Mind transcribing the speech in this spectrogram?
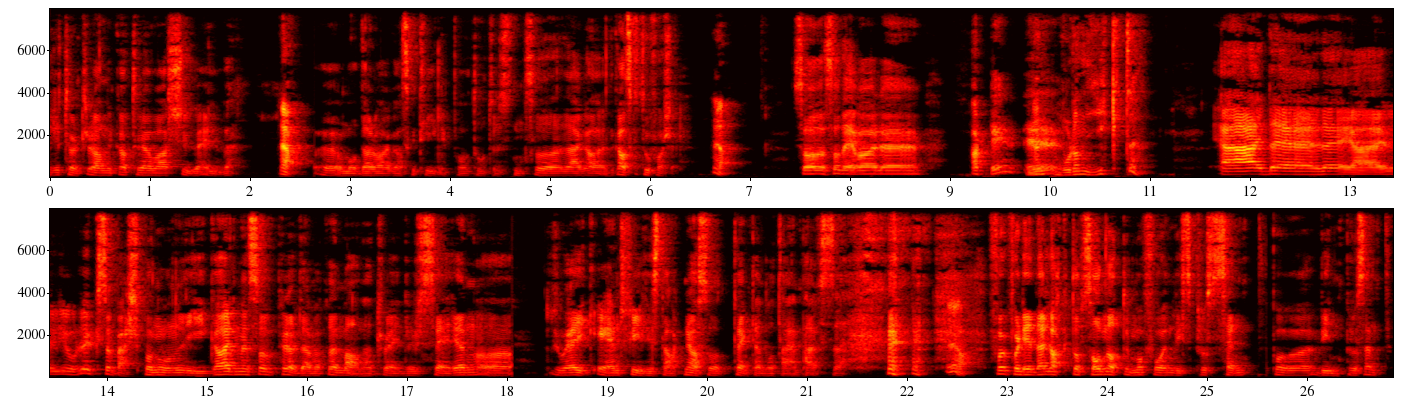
Return to Ravnica tror jeg var 2011. Ja. eh, Og Modern var ganske tidlig på 2000, så det er ganske stor forskjell. ja. Så, så det var uh, artig. Men hvordan gikk det? Nei, det, det, jeg gjorde det ikke så verst på noen ligaer, men så prøvde jeg meg på den Mana Traders-serien. og tror jeg gikk 1-4 i starten, ja, så tenkte jeg nå tar jeg en pause. Ja. For, fordi det er lagt opp sånn at du må få en viss prosent på vinn-prosent.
